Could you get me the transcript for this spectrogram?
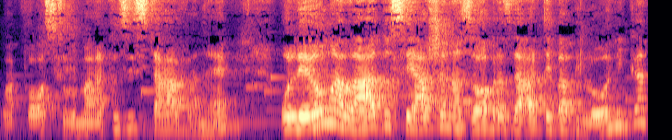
o apóstolo Marcos estava, né? O leão alado se acha nas obras da arte babilônica,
